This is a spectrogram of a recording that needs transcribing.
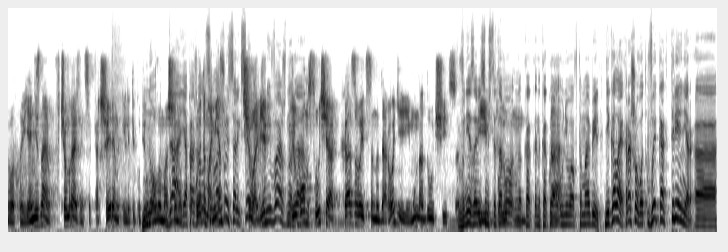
Вот, но я не знаю, в чем разница, каршеринг или ты купил ну, новую машину. Да, я, пожалуй, момент с Алексеем, человек неважно, в любом да. случае оказывается на дороге, и ему надо учиться. Вне зависимости и, от того, ну, как, какой да. у него автомобиль. Николай, хорошо, вот вы как тренер, э,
